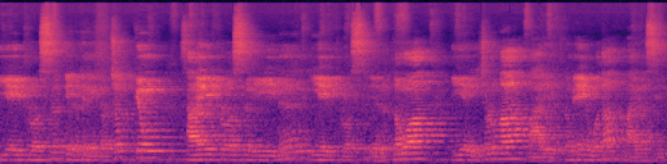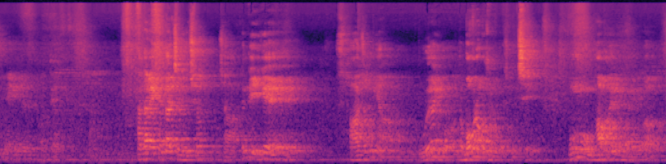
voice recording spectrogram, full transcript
2a 플러스 1 이렇게 되겠죠? 뿅 4a 플러스 2는 2a 플러스 1 넘어와 2a 절로 가 마이 그럼 a는 뭐다? 마이너스 2분의 1 어때? 간단하게 끝났지 그렇죠? 자 근데 이게 4점이야 뭐야 이거 너 먹으라고 주는 거지 그렇지? 몽몽 봐봐 되는 거야 이거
